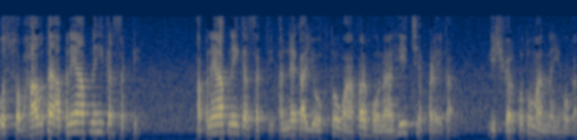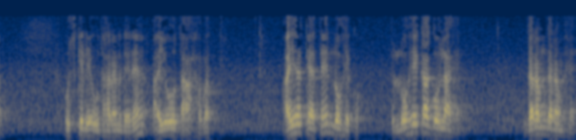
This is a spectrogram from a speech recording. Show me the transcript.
वो स्वभावतः अपने आप नहीं कर सकती। अपने आप नहीं कर सकती। अन्य का योग तो वहाँ पर होना ही पड़ेगा। ईश्वर को तो मानना ही होगा। उसके लिए उदाहरण दे रहे हैं, अयोदाहवत। अय कहते हैं लोहे को। तो लोहे का गोला है। गरम गरम है।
